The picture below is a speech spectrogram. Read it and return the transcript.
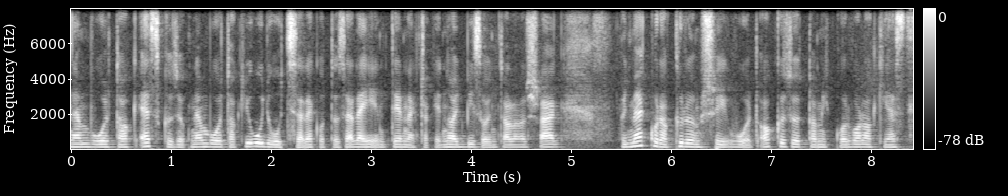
nem voltak eszközök, nem voltak jó gyógyszerek, ott az elején tényleg csak egy nagy bizonytalanság, hogy mekkora különbség volt a között, amikor valaki ezt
